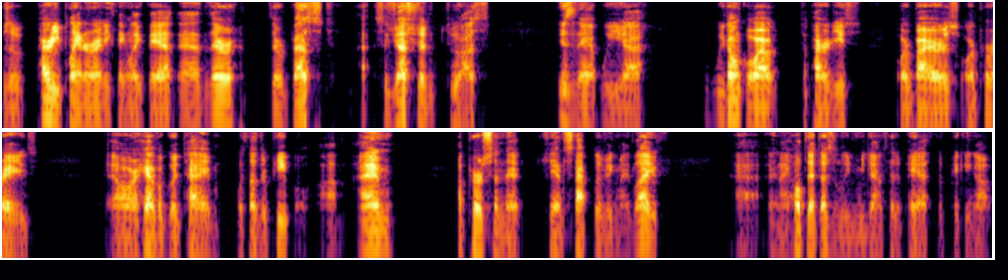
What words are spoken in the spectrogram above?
was a party planner or anything like that. And their their best uh, suggestion to us is that we uh, we don't go out to parties or bars or parades or have a good time with other people. Um, I'm a person that can't stop living my life, uh, and I hope that doesn't lead me down to the path of picking up,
